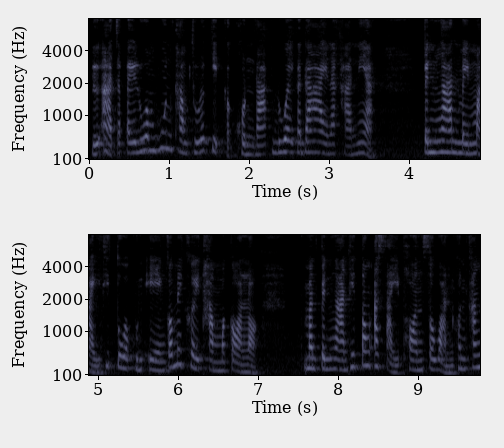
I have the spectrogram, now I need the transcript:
หรืออาจจะไปร่วมหุ้นทำธุรกิจกับคนรักด้วยก็ได้นะคะเนี่ยเป็นงานใหม่ ๆ ที่ตัวคุณเองก็ไม่เคยทำมาก่อนหรอก มันเป็นงานที่ต้องอาศัยพรสวรรค์ค่อนข้าง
